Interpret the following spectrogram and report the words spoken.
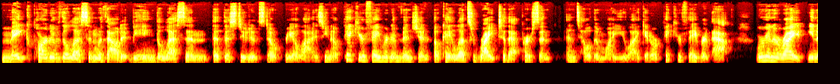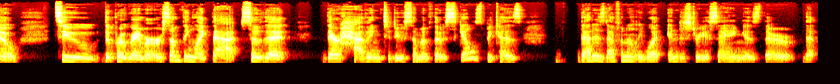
make part of the lesson without it being the lesson that the students don't realize. You know, pick your favorite invention. Okay, let's write to that person and tell them why you like it. Or pick your favorite app. We're going to write, you know, to the programmer or something like that so that they're having to do some of those skills because that is definitely what industry is saying is there that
